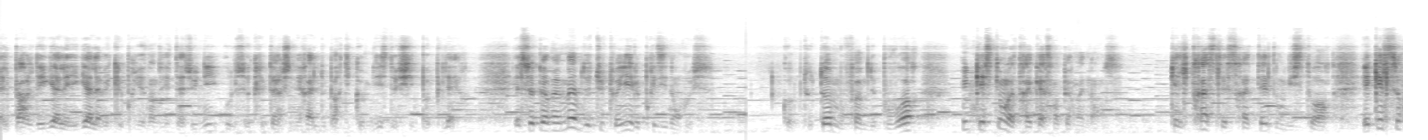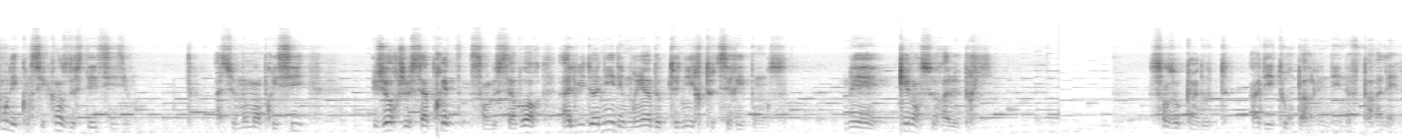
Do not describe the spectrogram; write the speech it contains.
Elle parle d'égal à égal avec le président des États-Unis ou le secrétaire général du Parti communiste de Chine populaire. Elle se permet même de tutoyer le président russe. Comme tout homme ou femme de pouvoir, une question la tracasse en permanence. Quelle trace laissera-t-elle dans l'histoire et quelles seront les conséquences de cette décision À ce moment précis, Georges s'apprête, sans le savoir, à lui donner les moyens d'obtenir toutes ces réponses. Mais quel en sera le prix? Sans aucun doute, un détour par l'une des neuf parallèles.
